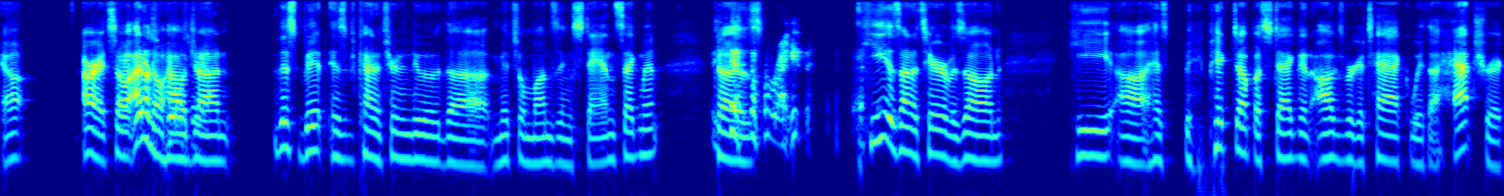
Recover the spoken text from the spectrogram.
yeah. All right, so I don't know how, else we got? John. This bit has kind of turned into the Mitchell Munzing stand segment because right. he is on a tear of his own. He uh, has picked up a stagnant Augsburg attack with a hat trick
